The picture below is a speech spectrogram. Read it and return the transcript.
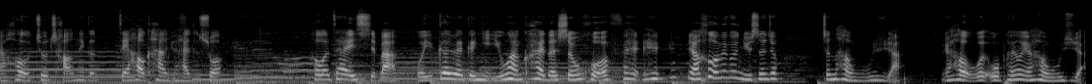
然后就朝那个贼好看的女孩子说：“和我在一起吧，我一个月给你一万块的生活费。”然后那个女生就真的很无语啊，然后我我朋友也很无语啊，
